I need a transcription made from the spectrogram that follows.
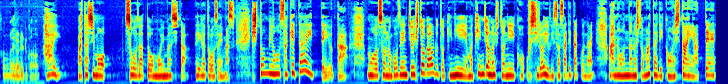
考えられるかな、はい。私もそうだと思いました。ありがとうございます。人目を避けたいっていうか、もうその午前中人がおるときに、まあ、近所の人にこう後ろ指さされたくない。あの女の人また離婚したんやって、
